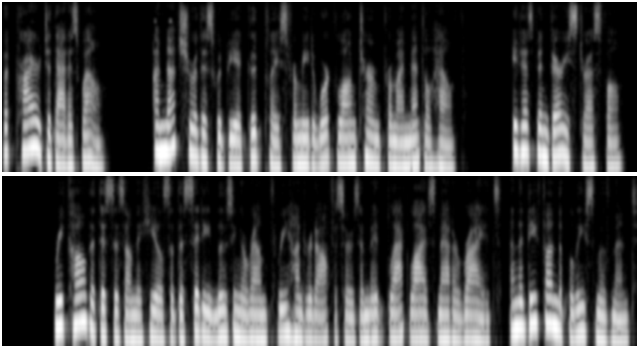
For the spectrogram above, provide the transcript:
but prior to that as well. I'm not sure this would be a good place for me to work long term for my mental health. It has been very stressful. Recall that this is on the heels of the city losing around 300 officers amid Black Lives Matter riots and the defund the police movement.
